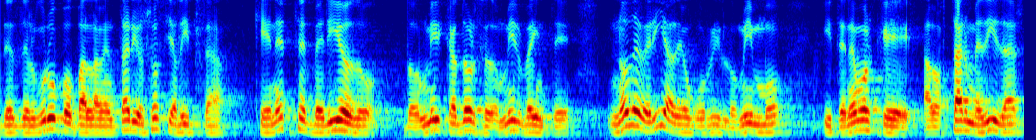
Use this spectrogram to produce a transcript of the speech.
desde el Grupo Parlamentario Socialista que en este periodo 2014-2020 no debería de ocurrir lo mismo y tenemos que adoptar medidas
